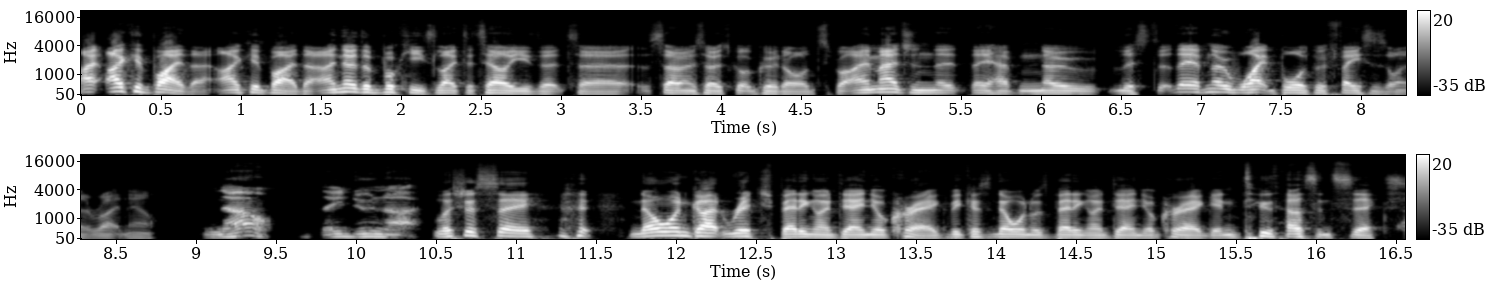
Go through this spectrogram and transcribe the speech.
I, I could buy that. I could buy that. I know the bookies like to tell you that uh, so and so's got good odds, but I imagine that they have no list. They have no whiteboard with faces on it right now. No, they do not. Let's just say no one got rich betting on Daniel Craig because no one was betting on Daniel Craig in 2006.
